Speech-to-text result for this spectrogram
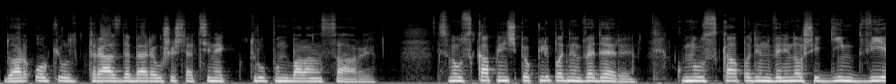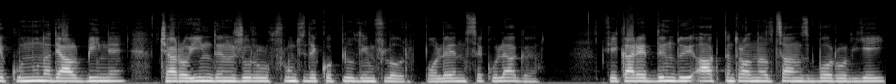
Doar ochiul treaz de-abia reușește a ține trupul în balansare. Să nu scape nici pe o clipă din vedere, cum nu scapă din veninoșii ghimb vie cu nună de albine, cearoind în jurul frunții de copil din flori, polen să culeagă fiecare dându-i ac pentru a înălța în zborul ei,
